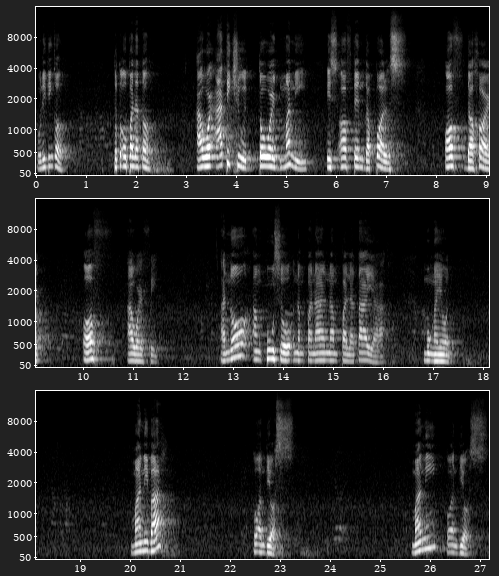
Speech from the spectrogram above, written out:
Ulitin ko. Totoo pala to. Our attitude toward money is often the pulse of the heart of our faith. Ano ang puso ng pananampalataya mo ngayon? Money ba? O ang Diyos? Money o ang Diyos?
